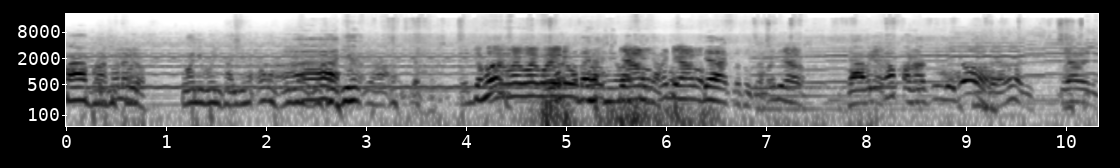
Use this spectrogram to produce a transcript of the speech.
પાછો લઈ લો. આ, ઓય, ઓય, ઓય, ઓય, એનું બેહાડો, ઓય, બેહાડો, બે આટલા છોકરા. ઓય, બેહાડો, હાથું દેજો. બેહાડો એને.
